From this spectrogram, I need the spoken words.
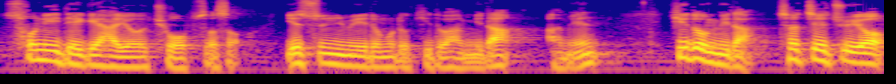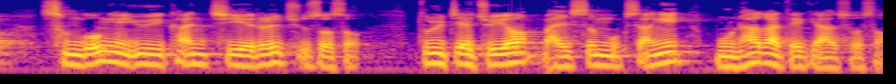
손이 되게 하여 주옵소서. 예수님의 이름으로 기도합니다. 아멘. 기도입니다. 첫째 주여 성공에 유익한 지혜를 주소서. 둘째 주여 말씀 묵상이 문화가 되게 하소서.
